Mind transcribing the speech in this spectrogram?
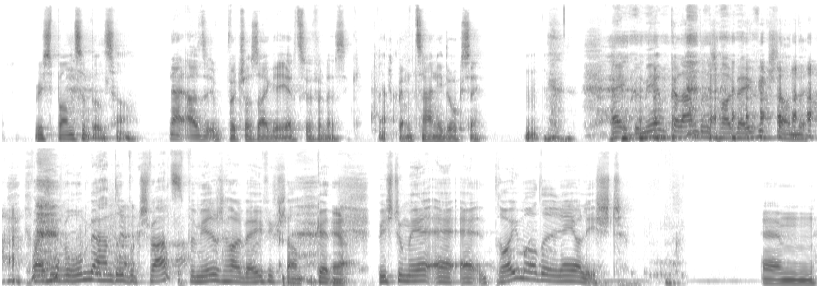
responsible so. Nein, also ich würde schon sagen, eher zuverlässig. Ich bin am 10 Uhr da gewesen. Hey, bei mir im Kalender ist halb elf gestanden. Ich weiß nicht warum, wir haben darüber geschwätzt, bei mir ist halb elf gestanden. Gut. Ja. Bist du mehr äh, äh, Träumer oder Realist? Ähm,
